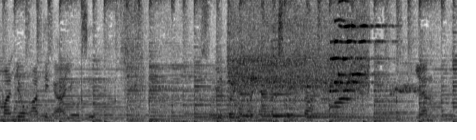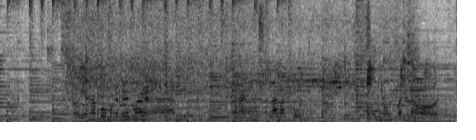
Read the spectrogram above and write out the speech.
Naman yung ating ayusin. So, ito yung kanyang resulta. Yan. So, yan lang po mga ka-dermer. At maraming salamat po sa inyong panonood.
